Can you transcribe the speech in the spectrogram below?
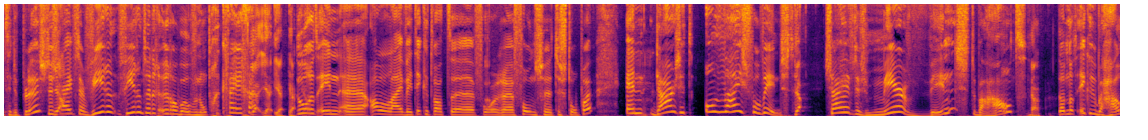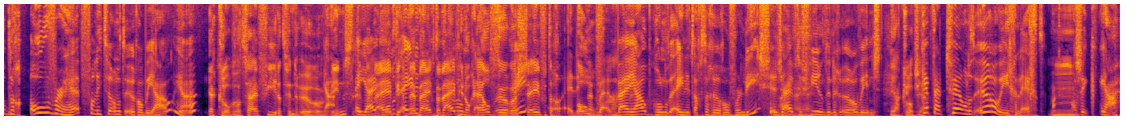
8,7% in de plus. Dus zij heeft er vier- 24 euro bovenop gekregen. Ja, ja, ja, ja, door het in eh, allerlei, weet ik het wat, eh, voor eh, fondsen te stoppen. En daar zit onwijs veel winst. Ja. Zij heeft dus meer winst behaald... dan dat ik überhaupt nog over heb van die 200 euro bij jou. Ja? Ja, klopt. Want zij heeft 24 euro Ja, winst. en En jij bij, mij heb je, bij, mij, bij mij heb je nog 11,70 euro Nee? over. Bij, bij jou heb ik 181 euro verlies. En zij Ah, heeft dus ja, ja. 24 euro winst. Ja, klopt. Ik heb daar 200 euro in gelegd. Maar Mm. als ik ja,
